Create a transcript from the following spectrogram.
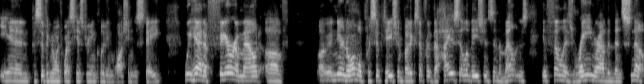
in Pacific Northwest history, including Washington State. We had a fair amount of uh, near normal precipitation, but except for the highest elevations in the mountains, it fell as rain rather than snow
